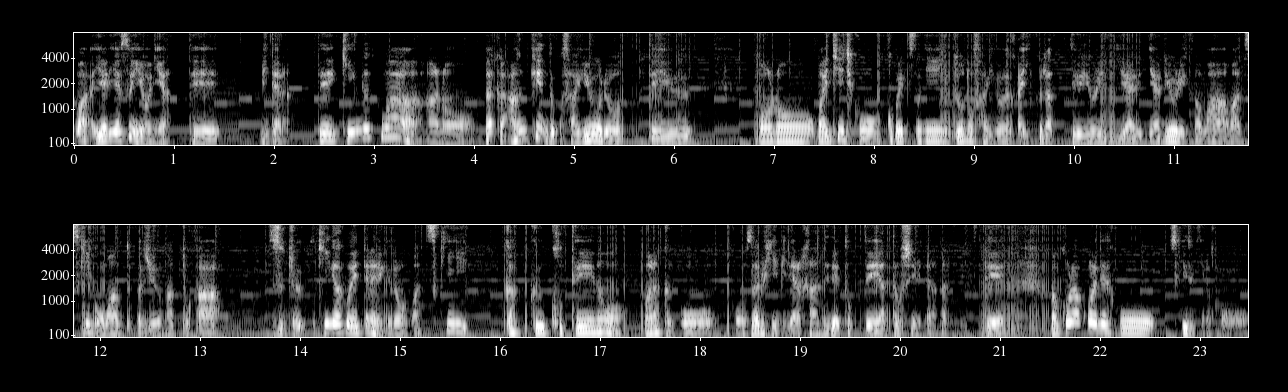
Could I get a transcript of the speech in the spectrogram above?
う、まあ、やりやすいようにやってみたら。で、金額は、あの、なんか案件とか作業量っていう、この、まあ、いちいちこう、個別にどの作業だかいくらっていうより、ややるよりかは、まあ、月5万とか10万とか、ちょ金額は言ってないんだけど、まあ、月額固定の、まあ、なんかこう、コンサル費みたいな感じで取ってやってほしいみたいな感じで言ってて、まあ、これはこれでこう、月々のこ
